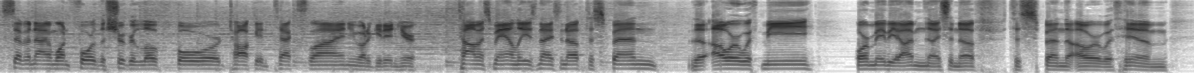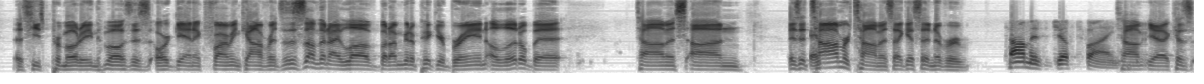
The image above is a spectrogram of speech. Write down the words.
7914, the Sugarloaf Ford talking text line. You want to get in here Thomas Manley is nice enough to spend the hour with me, or maybe I'm nice enough to spend the hour with him as he's promoting the Moses Organic Farming Conference. This is something I love, but I'm going to pick your brain a little bit, Thomas, on is it Tom or Thomas? I guess I never. Tom is just fine. Tom, yeah, because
